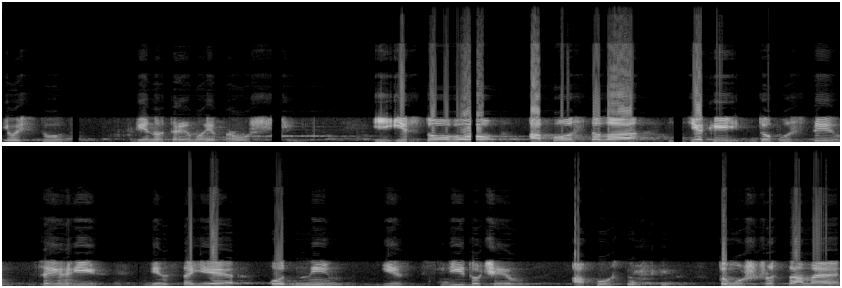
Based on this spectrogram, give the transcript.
І ось тут він отримує прощення. І із того апостола, який допустив цей гріх, він стає одним із світочів апостольських, тому що саме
